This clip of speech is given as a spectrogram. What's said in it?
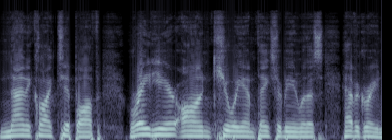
9 o'clock tip-off right here on QAM. Thanks for being with us. Have a great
